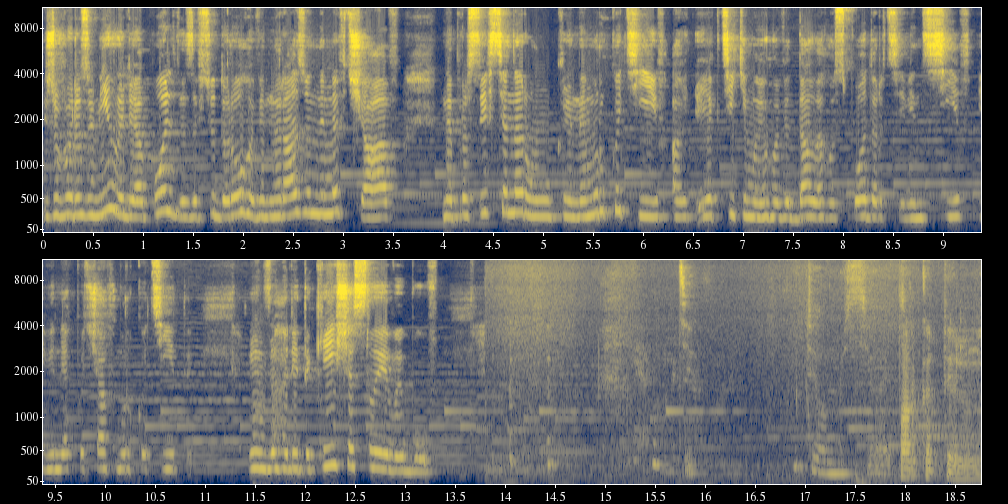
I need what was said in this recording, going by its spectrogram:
Щоб ви розуміли, Леопольд за всю дорогу він ні разу не мовчав, не просився на руки, не муркотів. А як тільки ми його віддали господарці, він сів і він як почав муркотіти. Він взагалі такий щасливий був. Тему сьогодні. Парк отель он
